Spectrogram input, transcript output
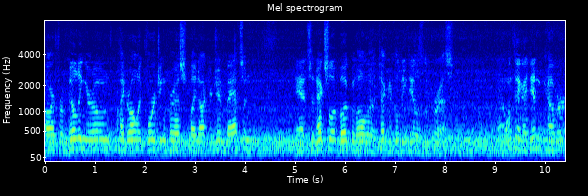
are from Building Your Own Hydraulic Forging Press by Dr. Jim Batson. And it's an excellent book with all the technical details of the press. Uh, one thing I didn't cover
